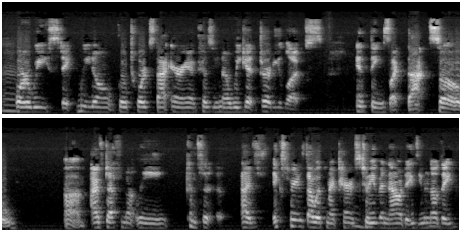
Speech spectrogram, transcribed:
mm. or we stay, we don't go towards that area because you know we get dirty looks and things like that. So um, I've definitely consider I've experienced that with my parents mm-hmm. too. Even nowadays, even though they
